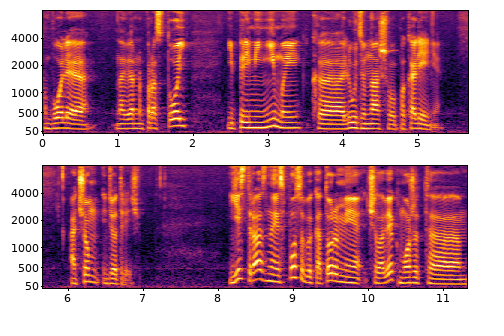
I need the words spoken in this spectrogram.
более, наверное, простой и применимый к людям нашего поколения. О чем идет речь? Есть разные способы, которыми человек может э,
